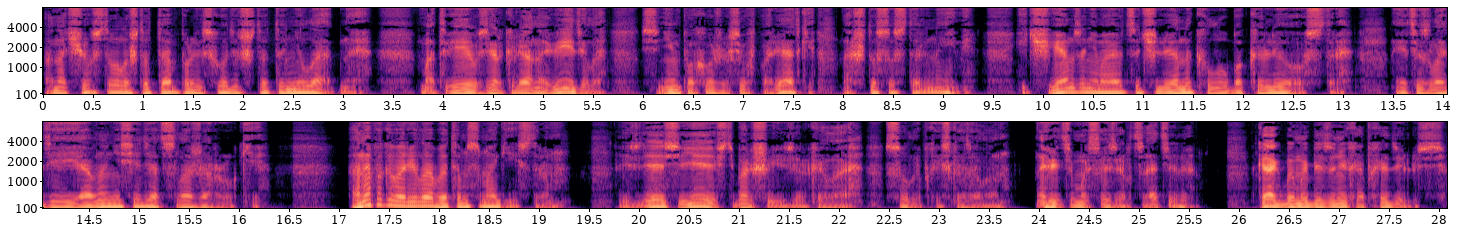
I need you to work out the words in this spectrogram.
Она чувствовала, что там происходит что-то неладное. Матвея в зеркале она видела, с ним, похоже, все в порядке. А что с остальными? И чем занимаются члены клуба Калиостро? Эти злодеи явно не сидят сложа руки. Она поговорила об этом с магистром. «Здесь есть большие зеркала», — с улыбкой сказал он. «Ведь мы созерцатели. Как бы мы без них обходились?»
